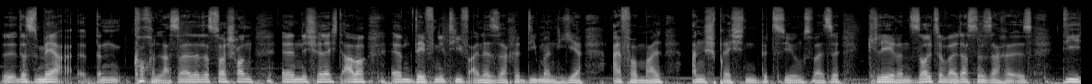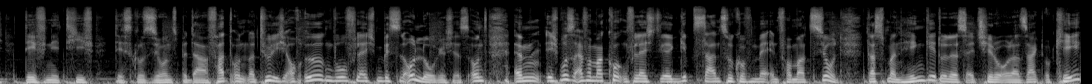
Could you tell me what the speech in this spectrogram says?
das Meer dann kochen lassen, also das war schon äh, nicht schlecht, aber ähm, definitiv eine Sache, die man hier einfach mal ansprechen bzw. klären sollte, weil das eine Sache ist, die definitiv Diskussionsbedarf hat und natürlich auch irgendwo vielleicht ein bisschen unlogisch ist. Und ähm, ich muss einfach mal gucken, vielleicht äh, gibt es da in Zukunft mehr Informationen, dass man hingeht oder das Echiro oder sagt, okay,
